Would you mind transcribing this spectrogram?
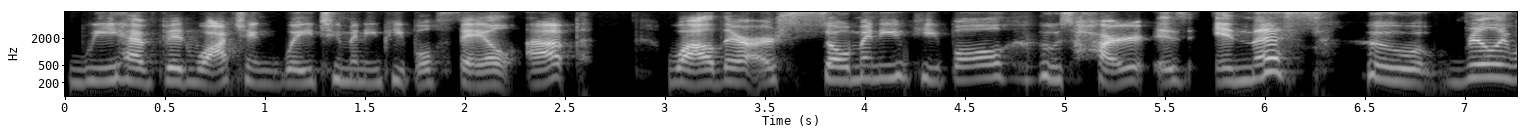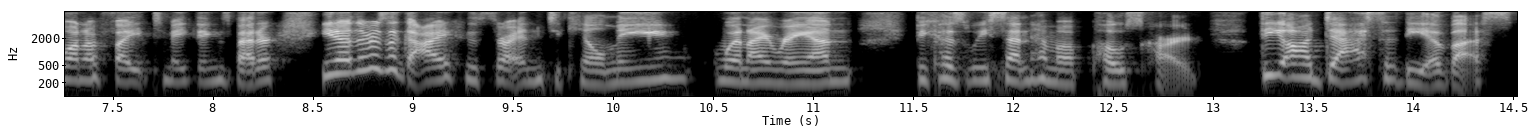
we have been watching way too many people fail up while there are so many people whose heart is in this who really want to fight to make things better. You know, there was a guy who threatened to kill me when I ran because we sent him a postcard. The audacity of us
